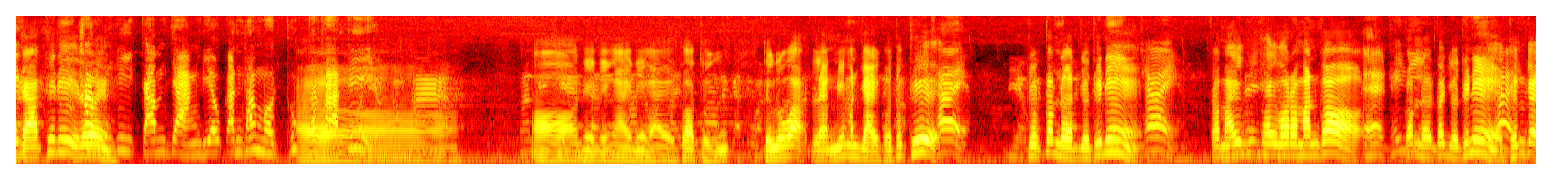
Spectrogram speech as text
งจากที่นี่เลยทำพิธีกรรมอย่างเดียวกันทั้งหมดทุกสถานที่ อ๋ออ๋อ นี่นี่ไงนี่ไงก็ถึงถึงรู้ว่าแหล่งนี้มันใหญ่กว่าทุกที่ ใช่ จุดกำเนิดอยู่ที่นี่ ใช่ สมัยพี่ชัยวรมันก็เออที่กำเนินี่ ดก็อยู่ที่นี่ ใช่ ถึงจะ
